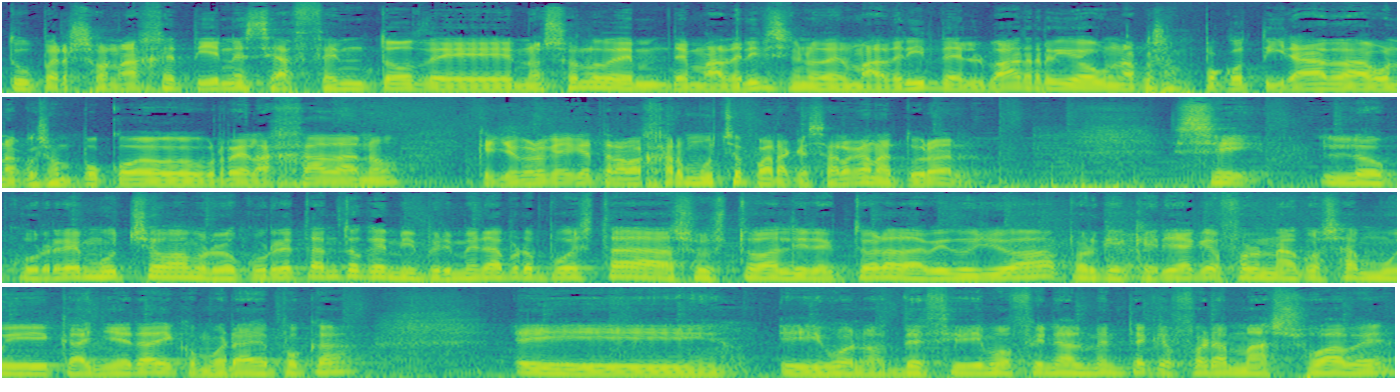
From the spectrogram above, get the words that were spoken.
tu personaje tiene ese acento de no solo de, de Madrid, sino del Madrid, del barrio, una cosa un poco tirada, una cosa un poco relajada, ¿no? Que yo creo que hay que trabajar mucho para que salga natural. Sí, lo ocurre mucho, vamos, lo ocurre tanto que mi primera propuesta asustó al director, a David Ulloa, porque quería que fuera una cosa muy cañera y como era época, y, y bueno, decidimos finalmente que fuera más suave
